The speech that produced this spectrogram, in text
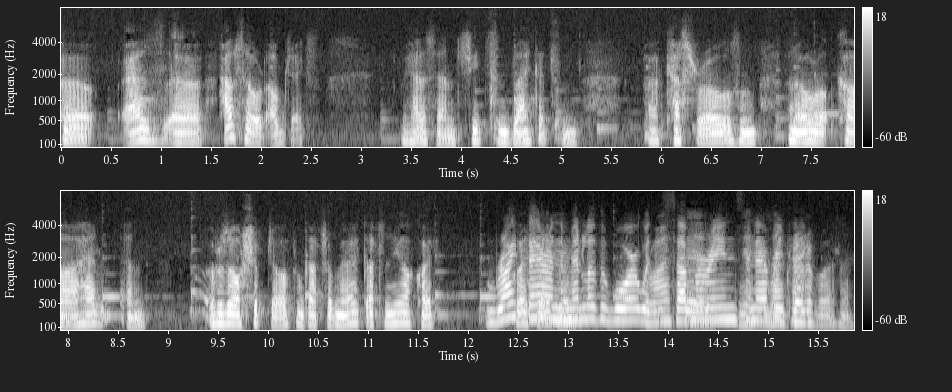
uh, as uh, household objects. We had to send sheets and blankets and uh, casseroles and an old car I had, and it was all shipped off and got to America, got to New York quite. Right quite there safely. in the middle of the war with right the submarines there. and everything. Incredible,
